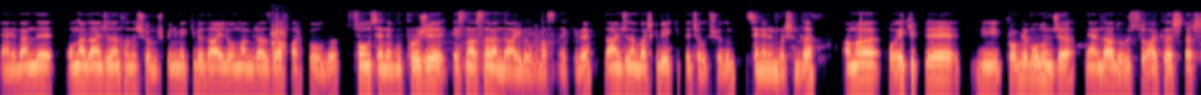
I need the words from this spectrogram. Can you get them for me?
Yani ben de onlar daha önceden tanışıyormuş. Benim ekibe dahil olmam biraz daha farklı oldu. Son sene bu proje esnasında ben dahil oldum aslında ekibe. Daha önceden başka bir ekiple çalışıyordum senenin başında. Ama o ekiple bir problem olunca yani daha doğrusu arkadaşlar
